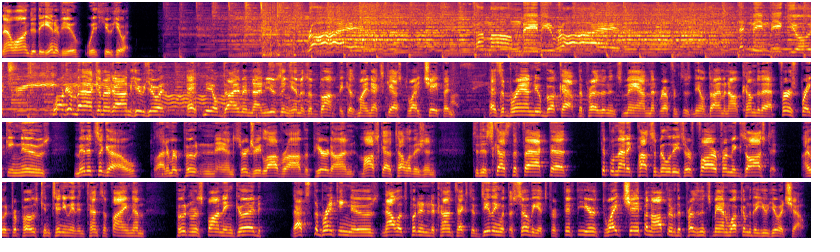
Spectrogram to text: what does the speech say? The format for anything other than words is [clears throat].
Now on to the interview with Hugh Hewitt. Ride, come on, baby, ride. Let me make your dream. Welcome back, America. I'm Hugh Hewitt. That's Neil Diamond. I'm using him as a bump because my next guest, Dwight Chapin, has a brand new book out, The President's Man, that references Neil Diamond. I'll come to that. First, breaking news minutes ago Vladimir Putin and Sergei Lavrov appeared on Moscow television to discuss the fact that diplomatic possibilities are far from exhausted. I would propose continuing intensifying them. Putin responding, good. That's the breaking news. Now let's put it into context of dealing with the Soviets for 50 years. Dwight Chapin, author of The President's Man, welcome to the Hugh Hewitt Show.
